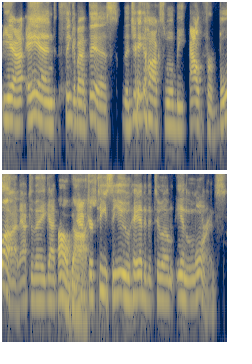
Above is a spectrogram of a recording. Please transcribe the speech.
Yeah, and think about this: the Jayhawks will be out for blood after they got oh gosh after TCU handed it to them in Lawrence.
